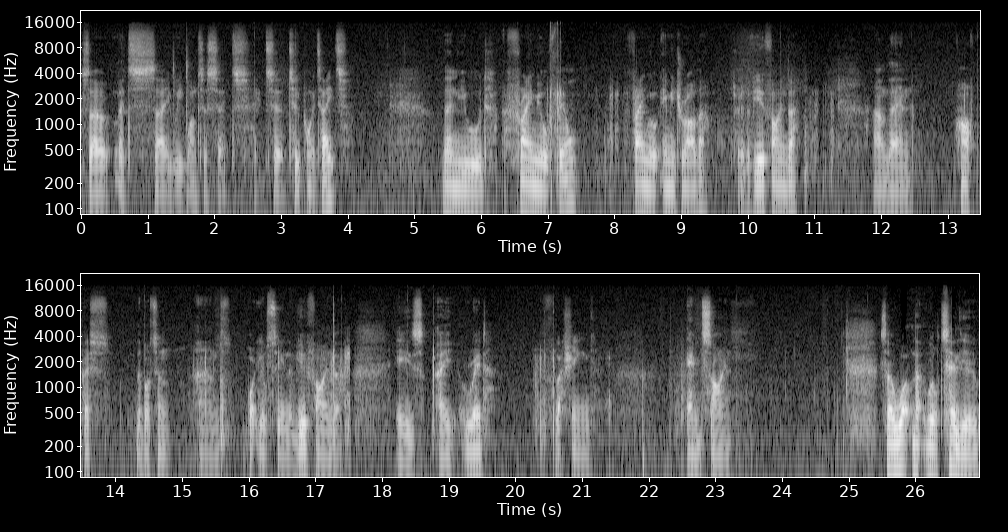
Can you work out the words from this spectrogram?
so let's say we want to set it to 2.8 then you would frame your film frame your image rather through the viewfinder and then half press the button and what you'll see in the viewfinder is a red flashing M sign so what that will tell you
